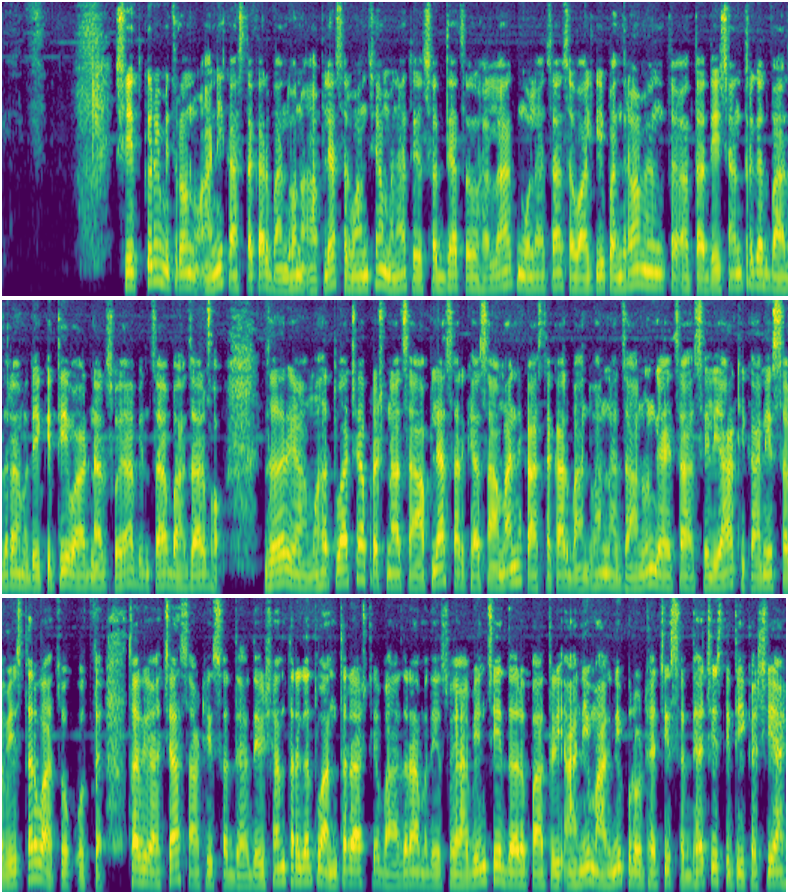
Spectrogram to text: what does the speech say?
शेतकरी मित्रांनो आणि कास्तकार बांधवांनो आपल्या सर्वांच्या मनातील सध्याचा हलाक मोलाचा सवाल की पंधरा मिनिट आता देशांतर्गत बाजारामध्ये किती वाढणार सोयाबीनचा बाजारभाव? जर या महत्त्वाच्या प्रश्नाचा आपल्यासारख्या सामान्य कास्तकार बांधवांना जाणून घ्यायचा असेल या ठिकाणी सविस्तर वाचूक उत्तर. तर याच्यासाठी सध्या देशांतर्गत व आंतरराष्ट्रीय बाजारामध्ये सोयाबीनची दर पातळी आणि मागणी पुरवठ्याची सध्याची स्थिती कशी आहे?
